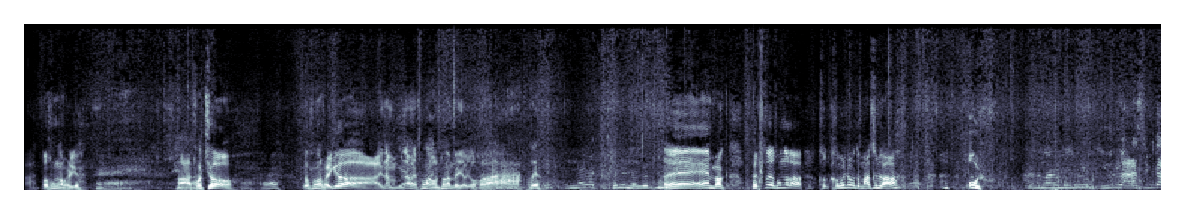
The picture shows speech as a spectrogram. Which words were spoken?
아, 또 송나 발견. 아, 좋죠. 또 송나 발견. 이남, 이남에 송나 엄청납니다. 요, 와, 보세요. 예, 예, 막, 백수의 손나가 거물자보다 많습니다. 오휴. 나는 많은 이유를 알았습니다.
